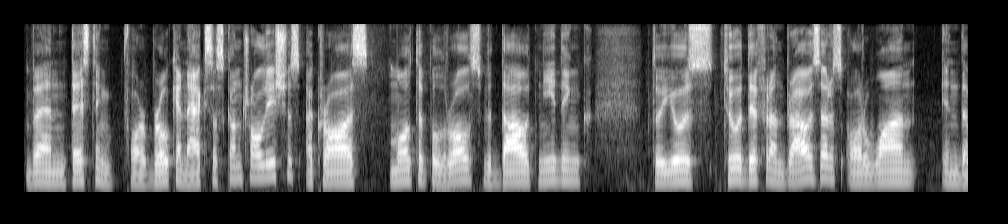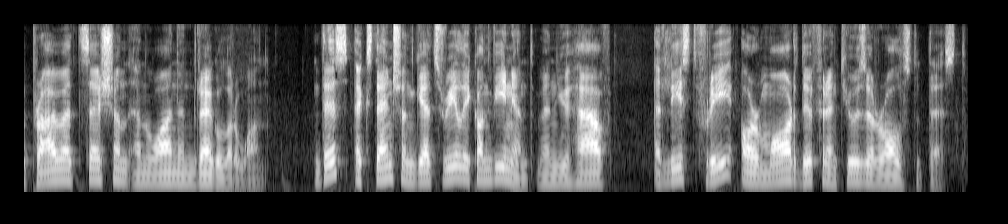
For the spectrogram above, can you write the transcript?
when testing for broken access control issues across multiple roles without needing to use two different browsers or one in the private session and one in regular one. This extension gets really convenient when you have at least three or more different user roles to test.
